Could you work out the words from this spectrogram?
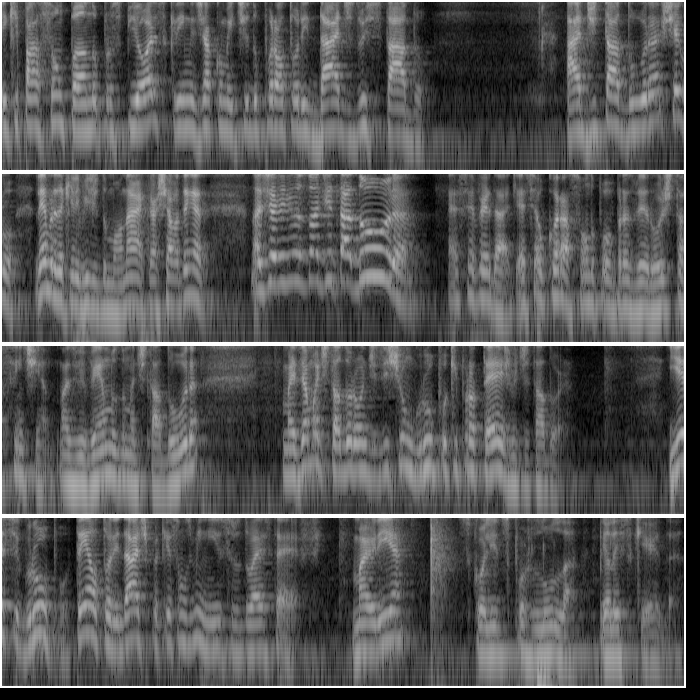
e que passam pano para os piores crimes já cometidos por autoridades do Estado. A ditadura chegou. Lembra daquele vídeo do Monarca? Eu achava até engraçado. Nós já vivemos numa ditadura. Essa é a verdade. Esse é o coração do povo brasileiro hoje está sentindo. Nós vivemos numa ditadura, mas é uma ditadura onde existe um grupo que protege o ditador. E esse grupo tem autoridade porque são os ministros do STF. A maioria escolhidos por Lula, pela esquerda.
